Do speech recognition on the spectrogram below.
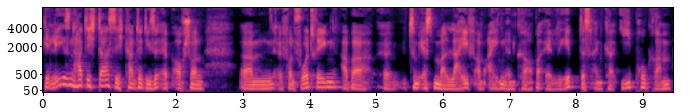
Gelesen hatte ich das, ich kannte diese App auch schon ähm, von Vorträgen, aber äh, zum ersten Mal live am eigenen Körper erlebt, dass ein KI-Programm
